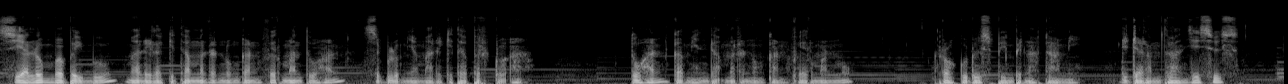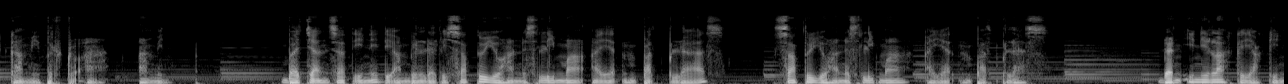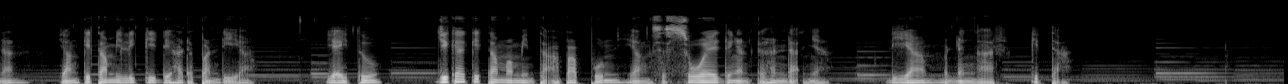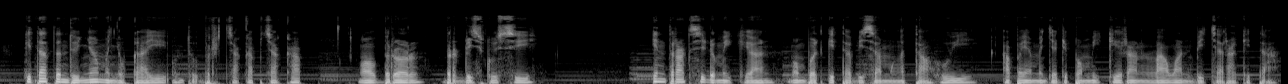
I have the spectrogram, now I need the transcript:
Shalom Bapak Ibu, marilah kita merenungkan firman Tuhan. Sebelumnya mari kita berdoa. Tuhan kami hendak merenungkan firman-Mu. Roh Kudus pimpinlah kami. Di dalam Tuhan Yesus kami berdoa. Amin. Bacaan saat ini diambil dari 1 Yohanes 5 ayat 14. 1 Yohanes 5 ayat 14. Dan inilah keyakinan yang kita miliki di hadapan Dia, yaitu jika kita meminta apa pun yang sesuai dengan kehendaknya, Dia mendengar kita. Kita tentunya menyukai untuk bercakap-cakap, ngobrol, berdiskusi. Interaksi demikian membuat kita bisa mengetahui apa yang menjadi pemikiran lawan bicara kita,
